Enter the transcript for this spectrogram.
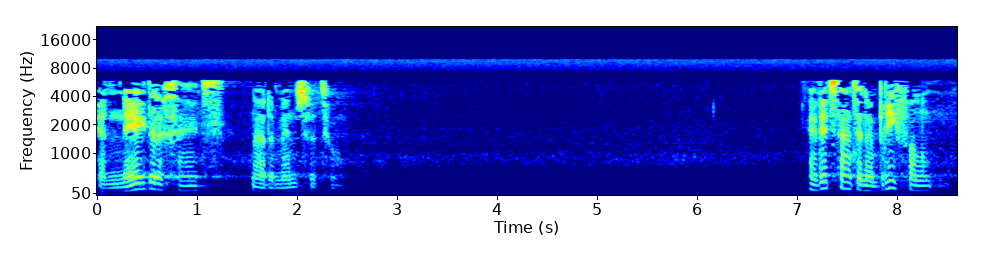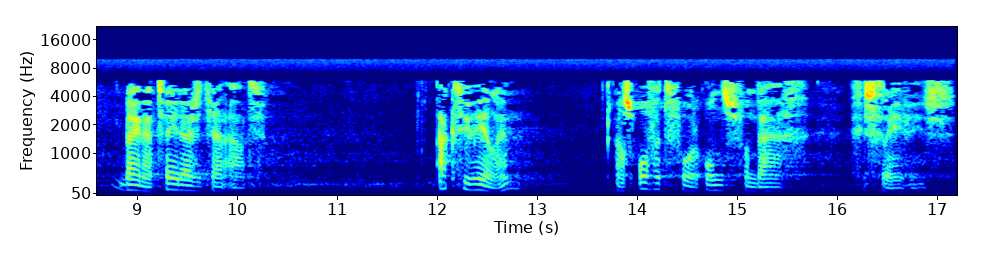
en nederigheid naar de mensen toe. En dit staat in een brief van bijna 2000 jaar oud. Actueel, hè? Alsof het voor ons vandaag geschreven is.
